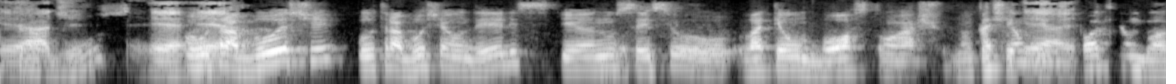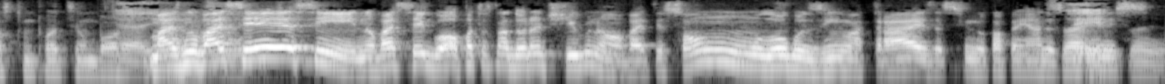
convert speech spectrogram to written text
é, Ultra Adi- Boost. é, O Ultra é, Boost, Ultra Boost é um deles, e eu não sei se o, vai ter um Boston, acho. Não Acho que é um. É. pode ser um Boston, pode ser um Boston. É, Mas eu- não vai ser assim, não vai ser igual ao patrocinador antigo, não. Vai ter só um logozinho atrás, assim, no calcanhar do Isso tênis. aí.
